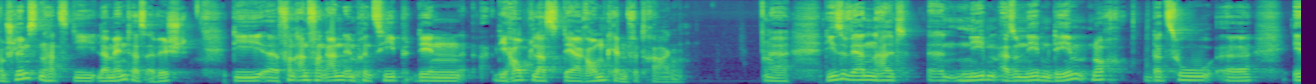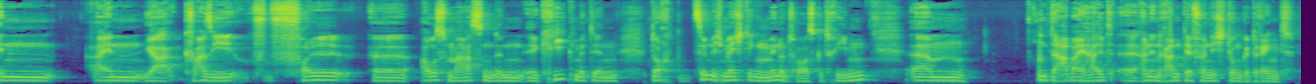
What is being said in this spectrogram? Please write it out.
Am schlimmsten hat's die Lamentas erwischt, die äh, von Anfang an im Prinzip den, die Hauptlast der Raumkämpfe tragen. Äh, diese werden halt äh, neben, also neben dem noch dazu äh, in einen ja quasi voll äh, ausmaßenden äh, Krieg mit den doch ziemlich mächtigen Minotaurs getrieben. Ähm, und dabei halt äh, an den Rand der Vernichtung gedrängt.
